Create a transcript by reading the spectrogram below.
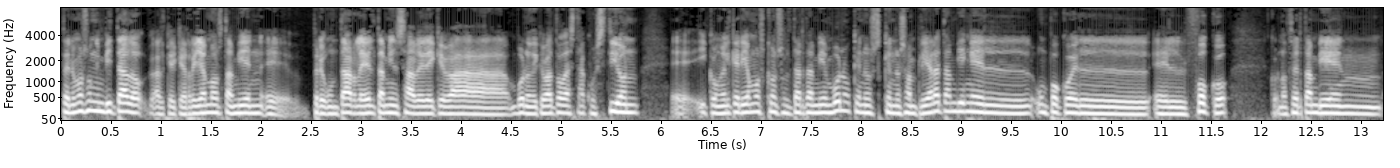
tenemos un invitado al que querríamos también eh, preguntarle. Él también sabe de qué va, bueno, de qué va toda esta cuestión eh, y con él queríamos consultar también, bueno, que nos que nos ampliara también el, un poco el, el foco, conocer también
